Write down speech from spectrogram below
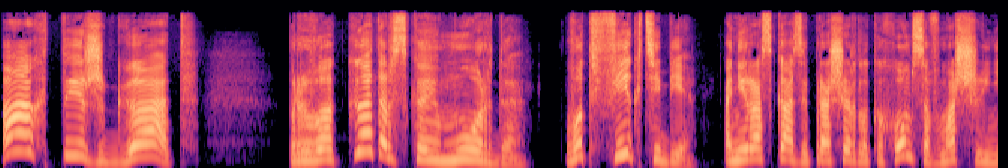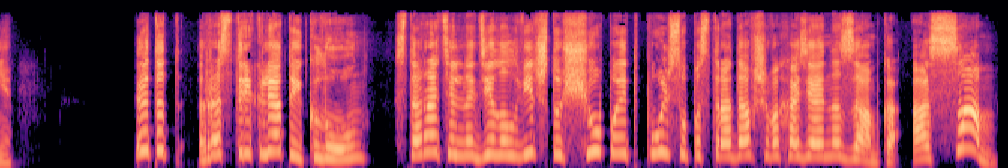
«Ах ты ж гад! Провокаторская морда! Вот фиг тебе, а не рассказы про Шерлока Холмса в машине!» Этот растреклятый клоун старательно делал вид, что щупает пульс у пострадавшего хозяина замка, а сам,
